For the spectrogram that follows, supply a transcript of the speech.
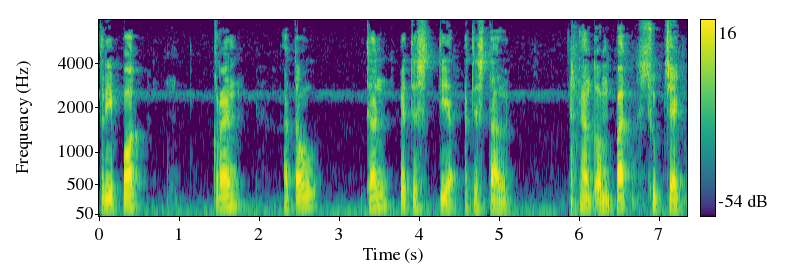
tripod, kren, atau dan pedestal. Yang keempat, subjek,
